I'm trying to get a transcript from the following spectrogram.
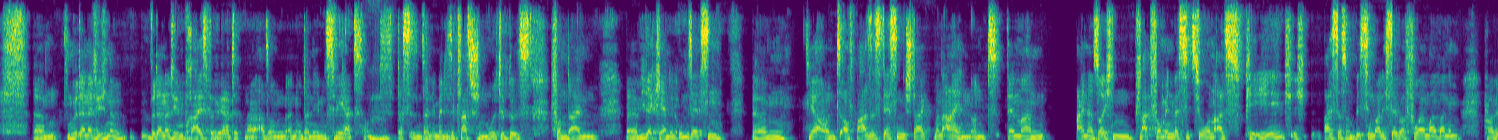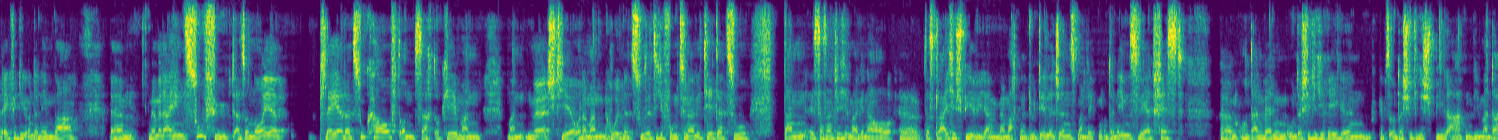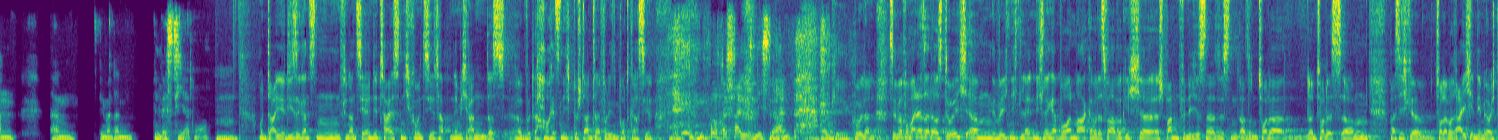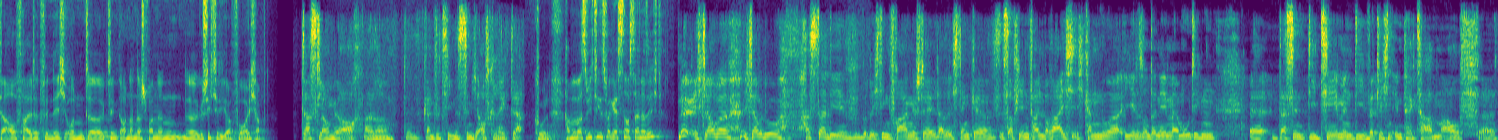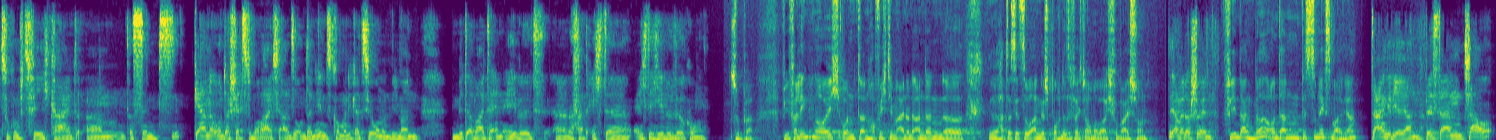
ähm, wird dann natürlich eine, wird dann natürlich ein Preis bewertet, ne? also ein, ein Unternehmenswert. Und mhm. das sind dann immer diese klassischen Multiples von deinen äh, wiederkehrenden Umsätzen. Ähm, ja, und auf Basis dessen steigt man ein. Und wenn man einer solchen Plattforminvestition als PE, ich, ich, weiß das so ein bisschen, weil ich selber vorher mal bei einem Private Equity Unternehmen war, ähm, wenn man da hinzufügt, also neue Player dazu kauft und sagt, okay, man, man mergt hier oder man holt eine zusätzliche Funktionalität dazu, dann ist das natürlich immer genau äh, das gleiche Spiel wieder. Man macht eine Due Diligence, man legt einen Unternehmenswert fest ähm, und dann werden unterschiedliche Regeln, gibt es unterschiedliche Spielarten, wie man dann, ähm, wie man dann investiert. Ne? Mhm. Und da ihr diese ganzen finanziellen Details nicht kommuniziert habt, nehme ich an, das äh, wird auch jetzt nicht Bestandteil von diesem Podcast hier. Wahrscheinlich nicht, nein. Ja. Okay, cool. Dann sind wir von meiner Seite aus durch. Ähm, will ich nicht, nicht länger bohren, Marc, aber das war wirklich äh, spannend, finde ich. Ist, eine, ist ein, also ein toller, ein tolles, ähm, weiß ich, äh, toller Bereich, in dem ihr euch da aufhaltet, finde ich. Und äh, klingt auch nach einer spannenden äh, Geschichte, die ihr vor euch habt. Das glauben wir auch. Also das ganze Team ist ziemlich aufgeregt, ja. Cool. Haben wir was Wichtiges vergessen aus deiner Sicht? Nö, ich glaube, ich glaube, du hast da die richtigen Fragen gestellt. Also ich denke, es ist auf jeden Fall ein Bereich. Ich kann nur jedes Unternehmen ermutigen. Äh, das sind die Themen, die wirklich einen Impact haben auf äh, Zukunftsfähigkeit. Ähm, das sind gerne unterschätzte Bereiche. Also Unternehmenskommunikation und wie man Mitarbeiter enabled. Äh, das hat echte, echte Hebelwirkungen. Super. Wir verlinken euch und dann hoffe ich, dem einen oder anderen äh, hat das jetzt so angesprochen, dass sie vielleicht auch mal bei euch vorbeischauen. Ja, wäre doch schön. Vielen Dank, ne? Und dann bis zum nächsten Mal, ja? Danke dir, Jan. Bis dann. Ciao.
